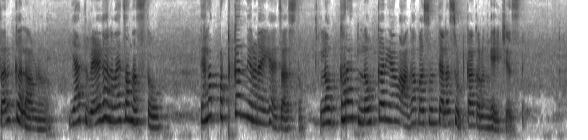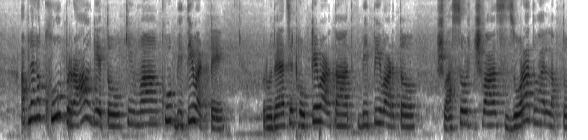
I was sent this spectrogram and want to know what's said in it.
तर्क लावणं यात वेळ घालवायचा नसतो. त्याला पटकन निर्णय घ्यायचा असतो. लवकरात लवकर या वाघापासून त्याला सुटका करून घ्यायची असते. आपल्याला खूप राग येतो किंवा खूप भीती वाटते. हृदयाचे ठोके वाढतात बी पी वाढतं श्वासोच्छ्वास जोरात व्हायला लागतो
